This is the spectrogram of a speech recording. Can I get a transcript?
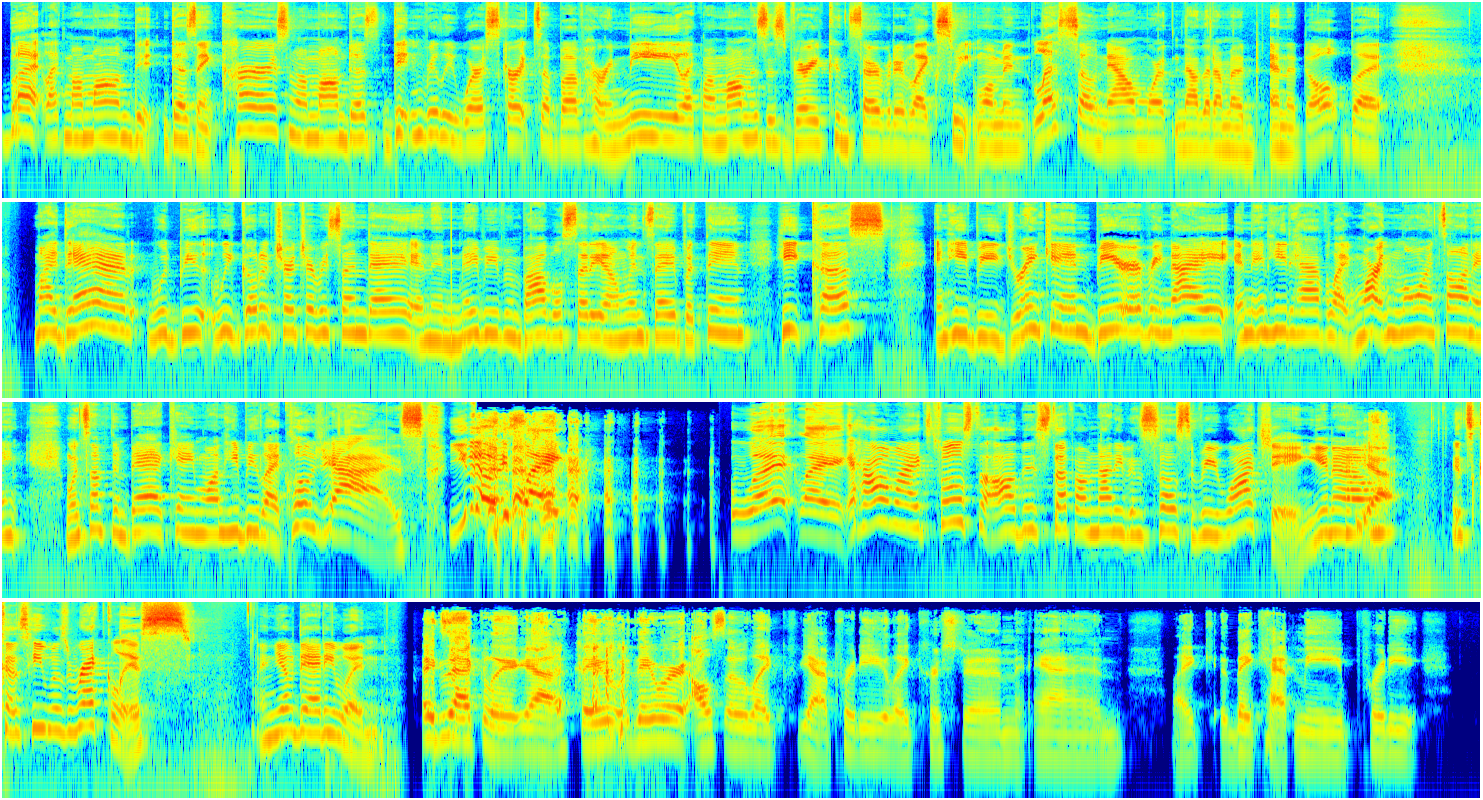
But like my mom did, doesn't curse. My mom does didn't really wear skirts above her knee. Like my mom is this very conservative, like sweet woman. Less so now, more now that I'm a, an adult. But my dad would be we go to church every Sunday and then maybe even Bible study on Wednesday, but then he'd cuss and he'd be drinking beer every night and then he'd have like Martin Lawrence on and when something bad came on, he'd be like, Close your eyes. You know, it's like what? Like, how am I exposed to all this stuff I'm not even supposed to be watching? You know? Yeah. It's because he was reckless and your daddy wouldn't. Exactly. Yeah. They they were also like yeah, pretty like Christian and like they kept me pretty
